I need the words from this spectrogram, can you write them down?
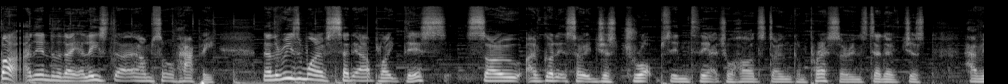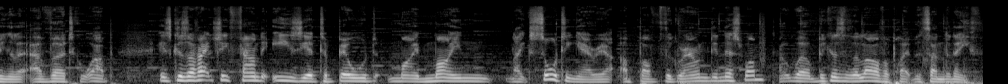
But at the end of the day, at least I'm sort of happy. Now the reason why I've set it up like this, so I've got it so it just drops into the actual hardstone compressor instead of just having a, a vertical up, is because I've actually found it easier to build my mine like sorting area above the ground in this one. Uh, well, because of the lava pipe that's underneath.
